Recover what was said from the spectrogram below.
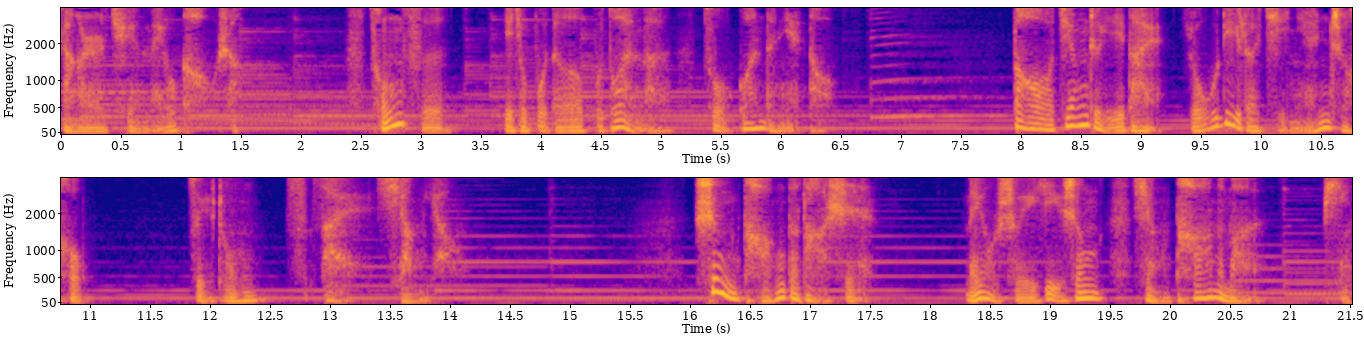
然而却没有考上。从此也就不得不断了做官的念头。到江浙一带游历了几年之后，最终死在襄阳。盛唐的大诗人，没有谁一生像他那么平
